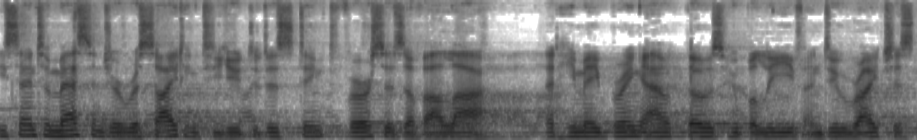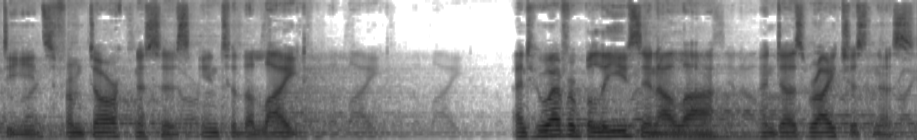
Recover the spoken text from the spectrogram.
He sent a messenger reciting to you the distinct verses of Allah, that he may bring out those who believe and do righteous deeds from darknesses into the light. And whoever believes in Allah and does righteousness,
